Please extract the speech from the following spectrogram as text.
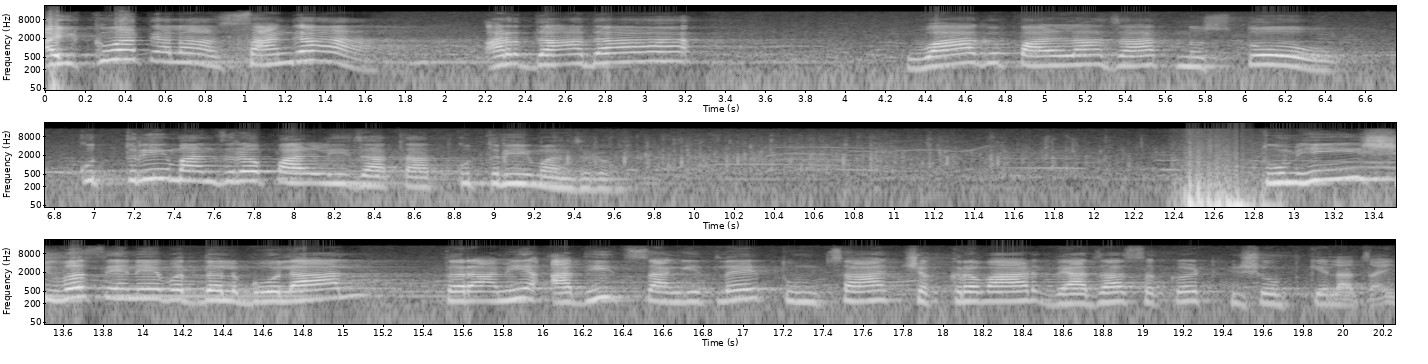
ऐकवा त्याला सांगा. अरे दादा वाघ पाळला जात नसतो. कुत्री मांजरं पाळली जातात. कुत्री मांजरं. तुम्ही शिवसेनेबद्दल बोलाल तर आम्ही आधीच सांगितलंय तुमचा चक्रवाढ व्याजासकट हिशोब केला जाईल.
